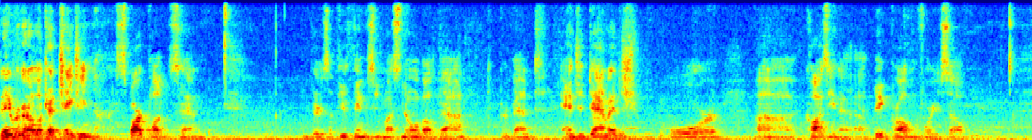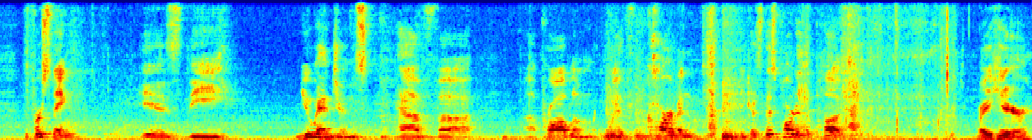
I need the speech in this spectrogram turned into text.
Today we're going to look at changing spark plugs and there's a few things you must know about that to prevent engine damage or uh, causing a, a big problem for yourself. The first thing is the new engines have uh, a problem with carbon because this part of the plug right here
